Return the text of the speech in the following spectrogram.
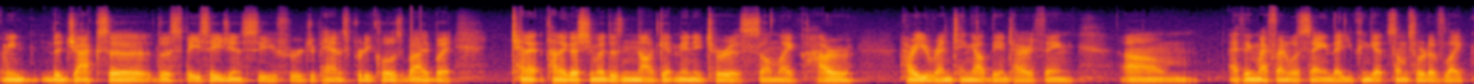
I mean the JAXA, the space agency for Japan, is pretty close by, but Tanegashima does not get many tourists. So I'm like, how are how are you renting out the entire thing? Um, I think my friend was saying that you can get some sort of like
